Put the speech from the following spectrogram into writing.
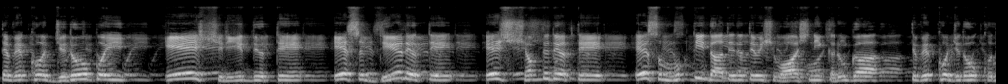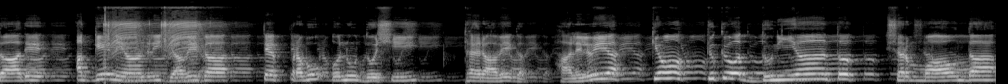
ਤੇ ਵੇਖੋ, ਜਦੋਂ ਕੋਈ ਇਹ ਸਰੀਰ ਦੇ ਉੱਤੇ, ਇਸ ਦੇਹ ਦੇ ਉੱਤੇ, ਇਸ ਸ਼ਬਦ ਦੇ ਉੱਤੇ, ਇਸ ਮੁਕਤੀ ਦਾਤੇ ਦੇ ਉੱਤੇ ਵਿਸ਼ਵਾਸ ਨਹੀਂ ਕਰੂਗਾ, ਤੇ ਵੇਖੋ, ਜਦੋਂ ਖੁਦਾ ਦੇ ਅੱਗੇ ਨਿਆਂ ਲਈ ਜਾਵੇਗਾ, ਤੇ ਪ੍ਰਭੂ ਉਹਨੂੰ ਦੋਸ਼ੀ ਠਹਿਰਾਵੇਗਾ। ਹਾਲੇਲੂਇਆ। ਕਿਉਂ? ਕਿਉਂਕਿ ਉਹ ਦੁਨੀਆ ਤੋਂ ਸ਼ਰਮਾਉਂਦਾ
